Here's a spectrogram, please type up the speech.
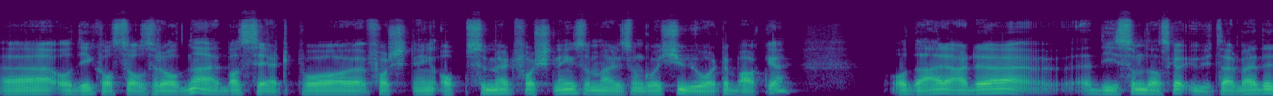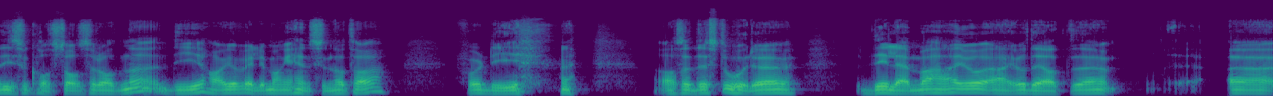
Og de kostholdsrådene er basert på forskning, oppsummert forskning som liksom går 20 år tilbake. Og der er det de som da skal utarbeide disse kostholdsrådene, de har jo veldig mange hensyn å ta. Fordi altså det store dilemmaet her jo, er jo det at uh,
